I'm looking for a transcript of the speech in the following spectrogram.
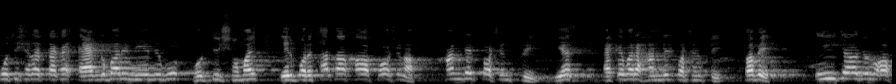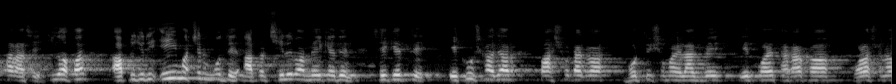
পঁচিশ হাজার টাকা একবারে নিয়ে নেব ভর্তির সময়। এরপরে থাকা খাওয়া পড়াশোনা হান্ড্রেড পার্সেন্ট ফ্রি। ইয়েস একেবারে হান্ড্রেড পার্সেন্ট ফ্রি। তবে এইটার জন্য অফার আছে। কি অফার আপনি যদি এই মাসের মধ্যে আপনার ছেলে বা মেয়েকে দেন, সেক্ষেত্রে একুশ হাজার পাঁচশো টাকা ভর্তির সময় লাগবে। এরপরে থাকা খাওয়া, পড়াশোনা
